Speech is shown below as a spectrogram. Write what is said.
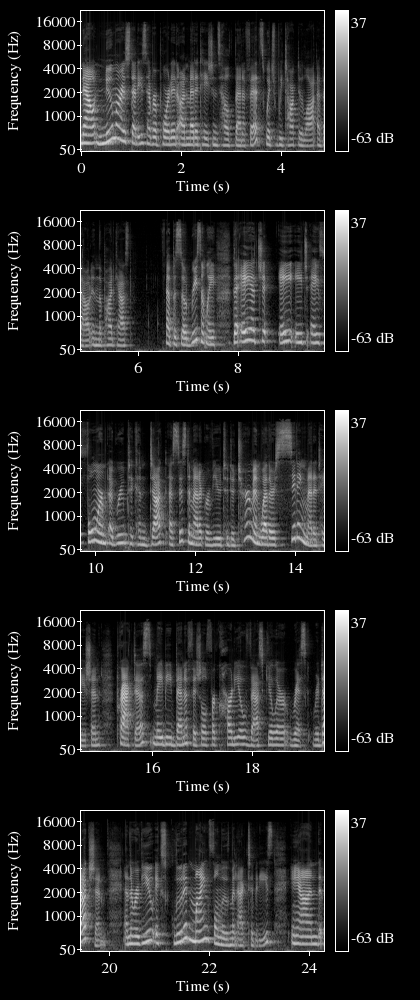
Now, numerous studies have reported on meditation's health benefits, which we talked a lot about in the podcast episode recently, the AHA formed a group to conduct a systematic review to determine whether sitting meditation practice may be beneficial for cardiovascular risk reduction. And the review excluded mindful movement activities and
